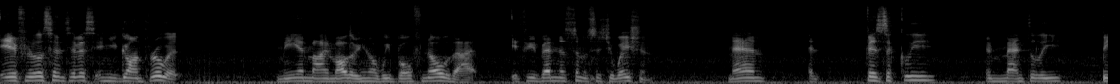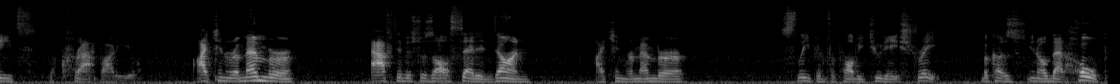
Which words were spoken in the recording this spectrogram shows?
if you're listening to this and you've gone through it, me and my mother, you know, we both know that if you've been in a similar situation, man, it physically and mentally beats the crap out of you. I can remember after this was all said and done, I can remember sleeping for probably two days straight because you know that hope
